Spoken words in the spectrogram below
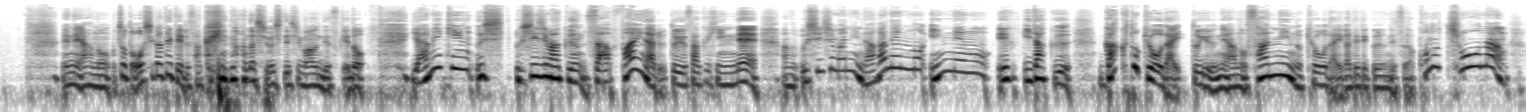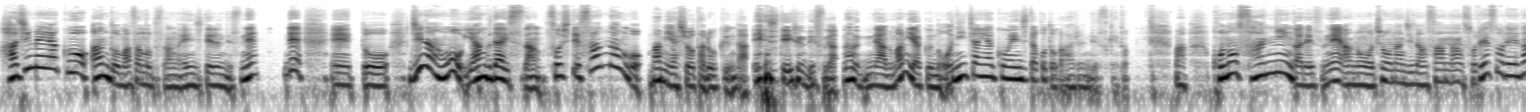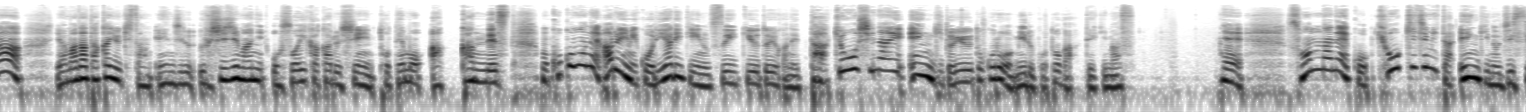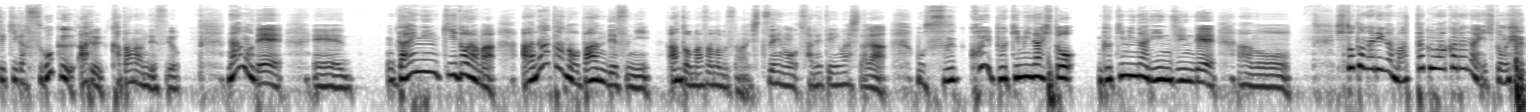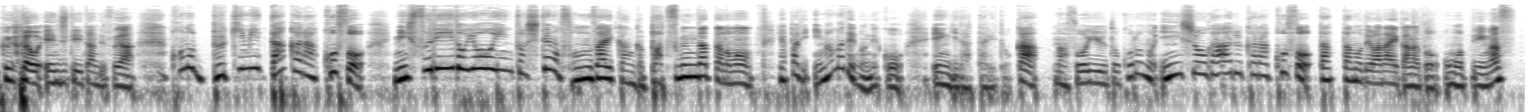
でね、あの、ちょっと推しが出てる作品の話をしてしまうんですけど、闇金牛、牛島くんザ・ファイナルという作品で、あの、牛島に長年の因縁を抱く、ガクト兄弟というね、あの、三人の兄弟が出てくるんですが、この長男、はじめ役を安藤正信さんが演じてるんですね。で、えー、っと、次男をヤングダイスさん、そして三男を間宮祥太郎くんが演じているんですが、なのでね、あの、間宮くんのお兄ちゃん役を演じたことがあるんですけど、まあ、この三人がですね、あの、長男、次男、三男、それぞれが、山田孝之さん演じる牛島に襲いかかるシーン、とても圧巻です。もうここもね、ある意味こう、リアリティの追求というかね、妥協しない演技というところを見ることができます。で、そんなね、こう、狂気じみた演技の実績がすごくある方なんですよ。なので、えー大人気ドラマ、あなたの番ですに、安藤正信さん出演をされていましたが、もうすっごい不気味な人不気味な隣人で、あの、人となりが全くわからない人の役柄を演じていたんですが、この不気味だからこそ、ミスリード要因としての存在感が抜群だったのも、やっぱり今までのね、こう、演技だったりとか、まあそういうところの印象があるからこそだったのではないかなと思っています。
